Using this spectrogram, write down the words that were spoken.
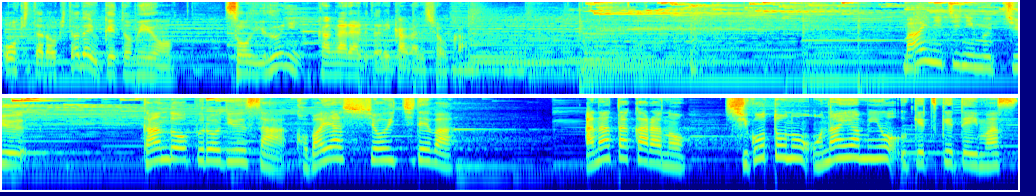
起きたら起きたで受け止めよう。そういうふうに考えられたらいかがでしょうか。毎日に夢中。感動プロデューサー小林翔一ではあなたからの仕事のお悩みを受け付けています。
